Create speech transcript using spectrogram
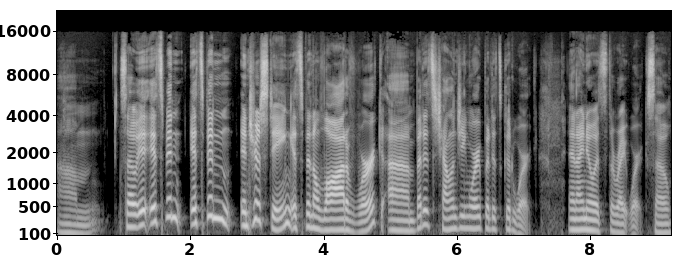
Um, so it, has been it's been interesting. It's been a lot of work, um, but it's challenging work, but it's good work and I know it's the right work. So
